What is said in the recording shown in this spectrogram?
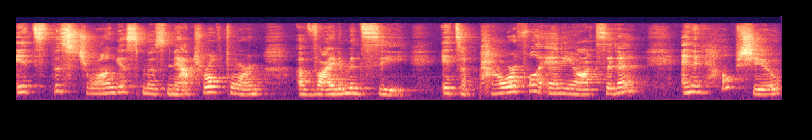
It's the strongest, most natural form of vitamin C. It's a powerful antioxidant and it helps you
